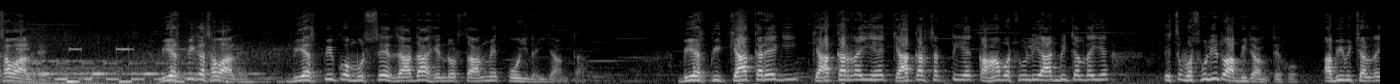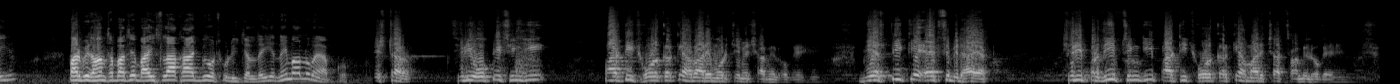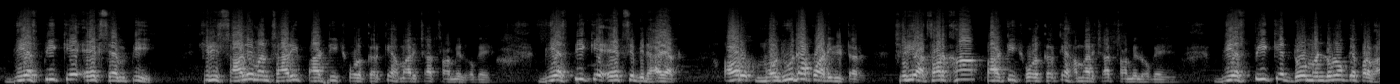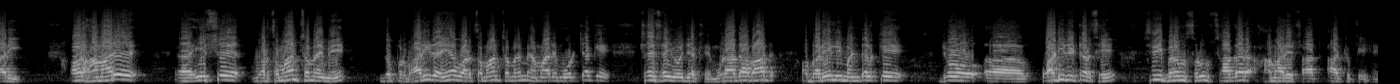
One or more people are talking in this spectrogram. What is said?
सवाल है। बीएसपी का सवाल है। बीएसपी को मुझसे ज़्यादा हिंदुस्तान में कोई नहीं जानता। बीएसपी क्या करेगी, क्या कर रही है, क्या कर सकती है, कहाँ वसूली आज भी चल रही है, इस वसूली तो आप भी जानते हो, अभी भी चल रही है। पर विधानसभा से 22 लाख आज भी वसूली चल रही है, नहीं मालूम है आपको? Mister Shri OP Singh ji, party छोड़ करके हमारे मोर्चे में शामिल हो गए हैं। बीएसपी के एक्स विधायक श्री प्रदीप सिंह जी, पार्टी छोड़ करके हमारे साथ शामिल हो गए हैं। बीएसपी के ex MP Shri Salim Ansari party छोड़ करके हमारे साथ शामिल हो गए बीएसपी के एक्स विधायक और मौजूदा कोऑर्डिनेटर श्री अतर खां पार्टी छोड़ करके हमारे साथ शामिल हो गए हैं। बीएसपी के दो मंडलों के प्रभारी और हमारे इस वर्तमान समय में जो प्रभारी रहे हैं, वर्तमान समय में हमारे मोर्चा के छह संयोजक हैं, मुरादाबाद और बरेली मंडल के जो कोऑर्डिनेटर थे, श्री ब्रह्म स्वरूप सागर हमारे साथ आ चुके हैं।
